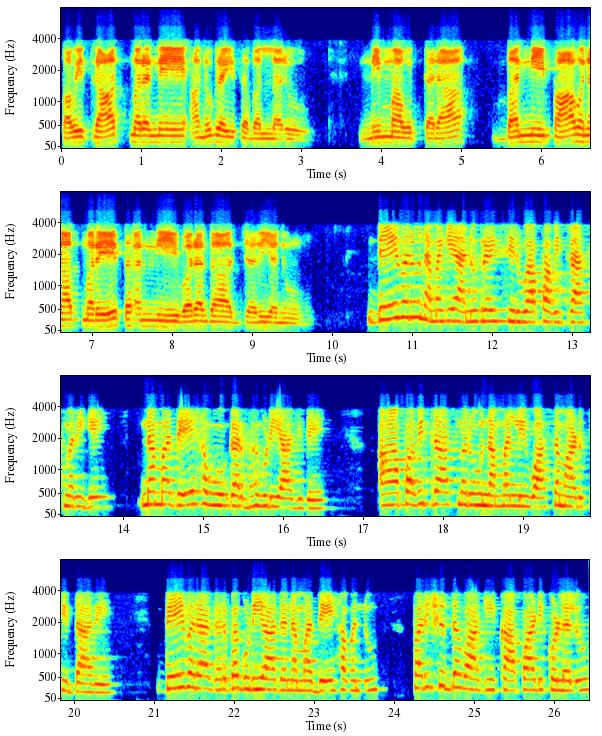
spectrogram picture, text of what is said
ಪವಿತ್ರಾತ್ಮರನ್ನೇ ಅನುಗ್ರಹಿಸಬಲ್ಲರು. ನಿಮ್ಮ ಉತ್ತರ, ಬನ್ನಿ ಪಾವನಾತ್ಮರೇ ತನ್ನಿ ವರದ ಜರಿಯನು. ದೇವರು ನಮಗೆ ಅನುಗ್ರಹಿಸಿರುವ ಪವಿತ್ರಾತ್ಮರಿಗೆ ನಮ್ಮ ದೇಹವು ಗರ್ಭಗುಡಿಯಾಗಿದೆ. ಆ ಪವಿತ್ರಾತ್ಮರು ನಮ್ಮಲ್ಲಿ ವಾಸ ಮಾಡುತ್ತಿದ್ದಾರೆ. ದೇವರ ಗರ್ಭಗುಡಿಯಾದ ನಮ್ಮ ದೇಹವನ್ನು ಪರಿಶುದ್ಧವಾಗಿ ಕಾಪಾಡಿಕೊಳ್ಳಲು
